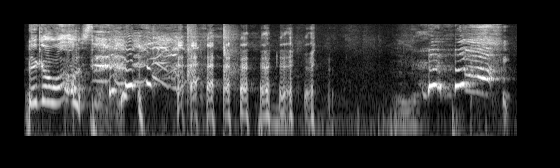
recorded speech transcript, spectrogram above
Nigga, what was that?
